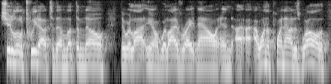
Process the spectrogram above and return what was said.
shoot a little tweet out to them, let them know that we're live, you know, we're live right now. And I, I want to point out as well.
